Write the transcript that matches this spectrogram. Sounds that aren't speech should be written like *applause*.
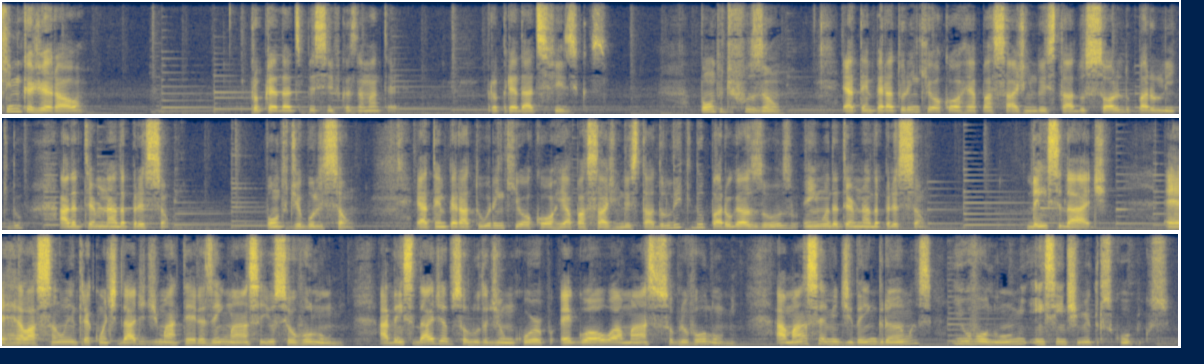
Química geral, propriedades específicas da matéria. Propriedades físicas. Ponto de fusão é a temperatura em que ocorre a passagem do estado sólido para o líquido a determinada pressão. Ponto de ebulição é a temperatura em que ocorre a passagem do estado líquido para o gasoso em uma determinada pressão. Densidade é a relação entre a quantidade de matérias em massa e o seu volume. A densidade absoluta de um corpo é igual à massa sobre o volume. A massa é medida em gramas e o volume em centímetros cúbicos.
